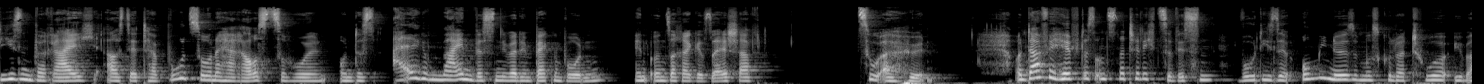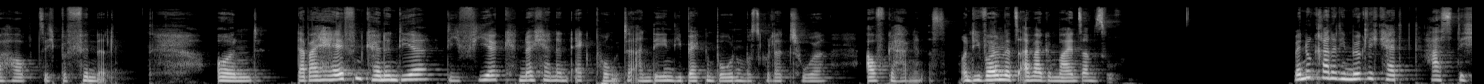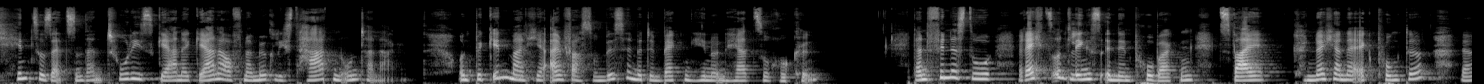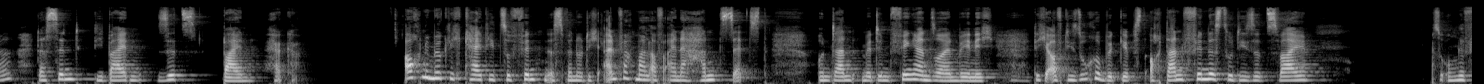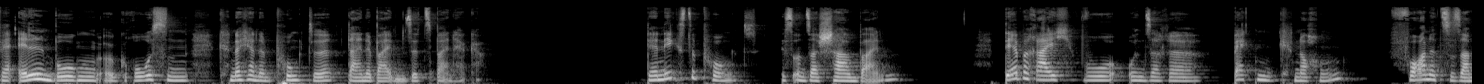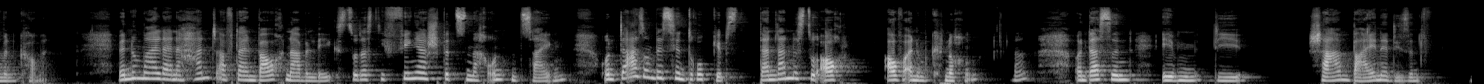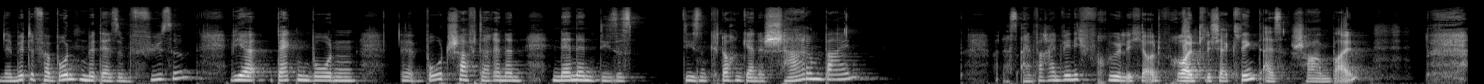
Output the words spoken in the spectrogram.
diesen Bereich aus der Tabuzone herauszuholen und das Allgemeinwissen über den Beckenboden in unserer Gesellschaft zu erhöhen. Und dafür hilft es uns natürlich zu wissen, wo diese ominöse Muskulatur überhaupt sich befindet. Und dabei helfen können dir die vier knöchernen Eckpunkte, an denen die Beckenbodenmuskulatur aufgehangen ist. Und die wollen wir jetzt einmal gemeinsam suchen. Wenn du gerade die Möglichkeit hast, dich hinzusetzen, dann tu dies gerne, gerne auf einer möglichst harten Unterlage. Und beginn mal hier einfach so ein bisschen mit dem Becken hin und her zu ruckeln. Dann findest du rechts und links in den Pobacken zwei knöcherne Eckpunkte. Ja, das sind die beiden Sitzbeinhöcker. Auch eine Möglichkeit, die zu finden ist, wenn du dich einfach mal auf eine Hand setzt und dann mit den Fingern so ein wenig dich auf die Suche begibst. Auch dann findest du diese zwei so ungefähr Ellenbogen äh, großen knöchernen Punkte, deine beiden Sitzbeinhöcker. Der nächste Punkt ist unser Schambein. Der Bereich, wo unsere Beckenknochen vorne zusammenkommen. Wenn du mal deine Hand auf deinen Bauchnabel legst, sodass die Fingerspitzen nach unten zeigen und da so ein bisschen Druck gibst, dann landest du auch auf einem Knochen. Ja? Und das sind eben die Schambeine, die sind in der Mitte verbunden mit der Symphyse. Wir Beckenboden äh, nennen dieses, diesen Knochen gerne Schambein, weil das einfach ein wenig fröhlicher und freundlicher klingt als Schambein.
